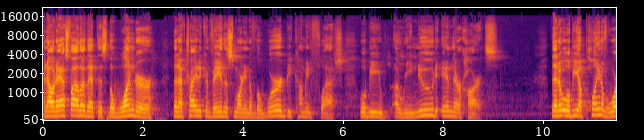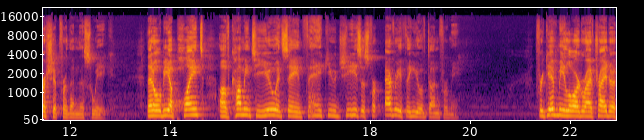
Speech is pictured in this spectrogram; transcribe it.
And I would ask, Father, that this the wonder that I've tried to convey this morning of the Word becoming flesh will be uh, renewed in their hearts. That it will be a point of worship for them this week. That it will be a point of coming to you and saying, Thank you, Jesus, for everything you have done for me. Forgive me, Lord, where I've tried to,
